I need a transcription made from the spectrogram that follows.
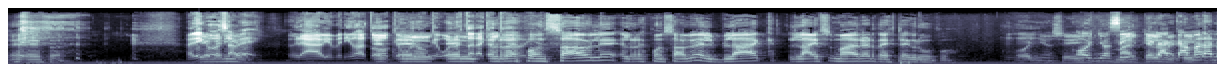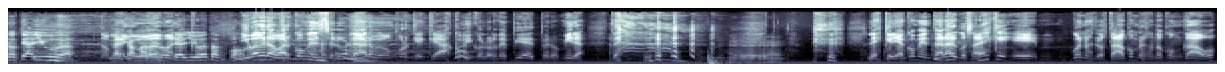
Eso. Marico. Mira, bienvenidos a todos, El, qué bueno, el- qué bueno el- estar aquí. el todavía. responsable, el responsable del Black Lives Matter de este grupo. Coño, sí. Coño, sí, que y la cámara no te ayuda. No la ayuda, cámara no te ayuda tampoco. Iba a grabar con el celular, weón, porque qué asco mi color de piel, pero mira, les quería comentar algo. ¿Sabes que eh, Bueno, lo estaba conversando con Gabo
